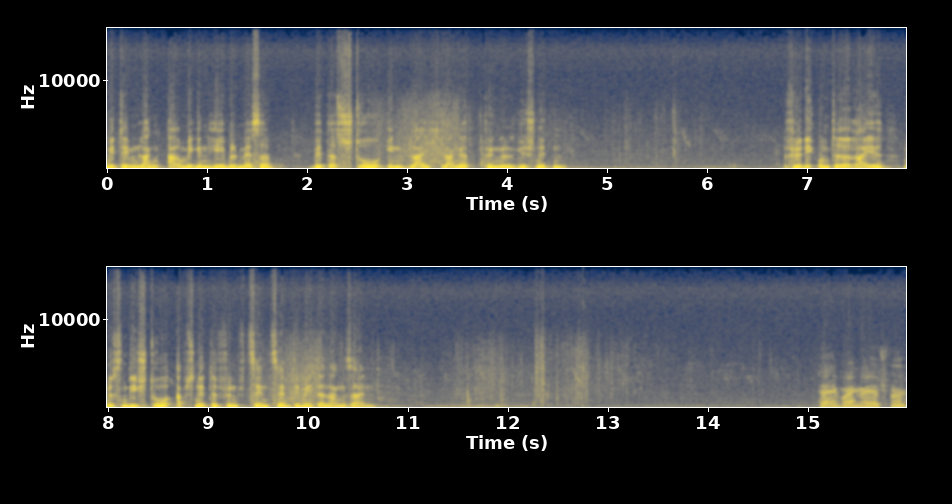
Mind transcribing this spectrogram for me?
Mit dem langarmigen Hebelmesser wird das Stroh in gleich lange Püngel geschnitten. Für die untere Reihe müssen die Strohabschnitte 15 cm lang sein. Die bringen wir jetzt schnell.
